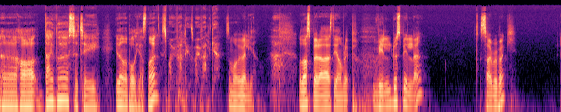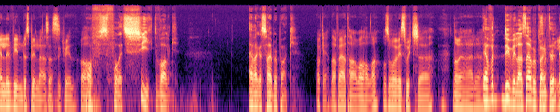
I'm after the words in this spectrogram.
uh, ha diversity i denne podcasten her, Så må vi velge. Så må vi velge. så må vi velge. Og da spør jeg deg, Stian Blipp, vil du spille Cyberpunk? Eller vil du spille Assassin's Creed? Å, for et sykt valg. Jeg velger Cyberpunk. Ok, da får jeg ta Valhalla, og så får vi switche når vi er eh, Ja, for du vil ha Cyberpunk, du?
